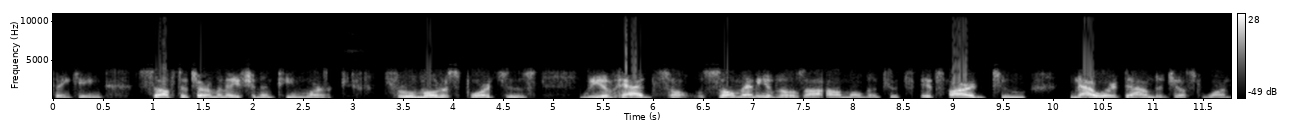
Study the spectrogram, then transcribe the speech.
thinking, self determination and teamwork through motorsports is we have had so so many of those aha moments. It's it's hard to narrow it down to just one.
